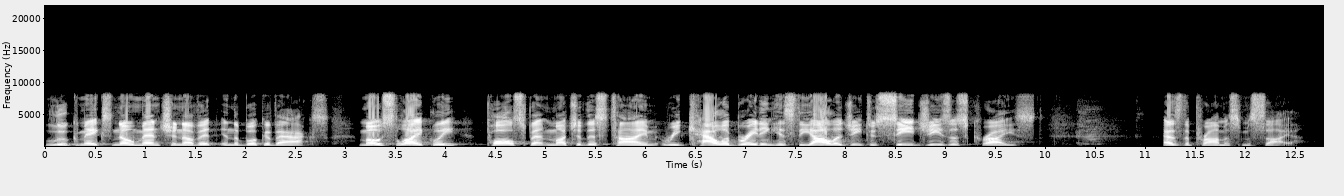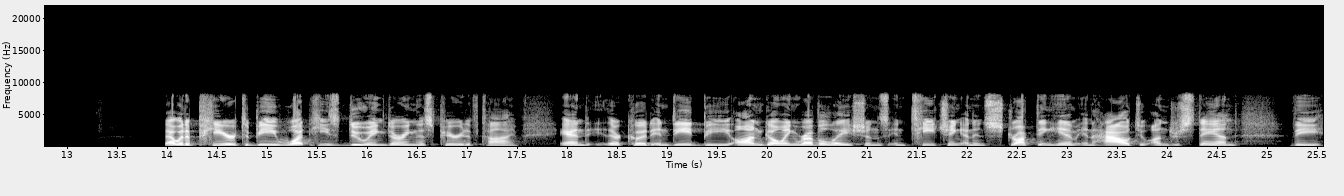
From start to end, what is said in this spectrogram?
Luke makes no mention of it in the book of Acts. Most likely, Paul spent much of this time recalibrating his theology to see Jesus Christ as the promised Messiah. That would appear to be what he's doing during this period of time. And there could indeed be ongoing revelations in teaching and instructing him in how to understand the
